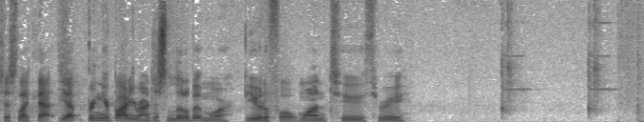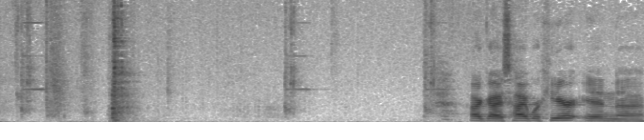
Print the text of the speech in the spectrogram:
Just like that. Yep, bring your body around just a little bit more. Beautiful. One, two, three. All right, guys. Hi, we're here in uh,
